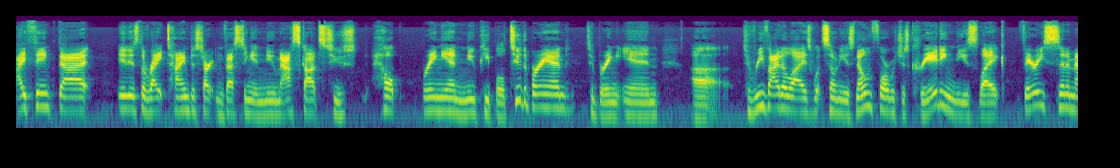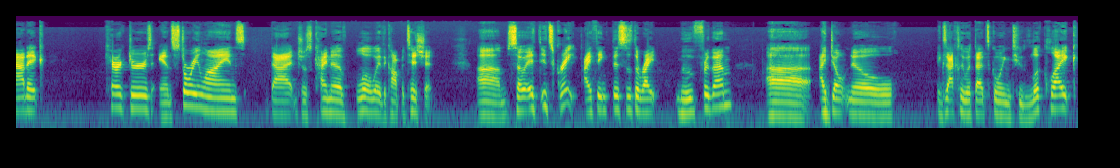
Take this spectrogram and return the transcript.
I think that it is the right time to start investing in new mascots to help bring in new people to the brand, to bring in, uh, to revitalize what Sony is known for, which is creating these like very cinematic characters and storylines that just kind of blow away the competition. Um, so it, it's great. I think this is the right move for them. Uh, I don't know exactly what that's going to look like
